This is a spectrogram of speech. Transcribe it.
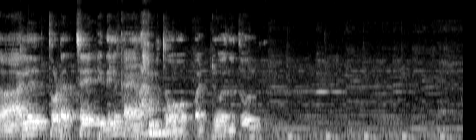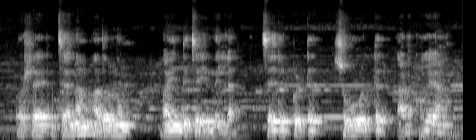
കാൽ തുടച്ച് ഇതിൽ കയറാൻ തോ പറ്റുമെന്ന് തോന്നുന്നു. പക്ഷെ ജനം അതൊന്നും മൈൻഡ് ചെയ്യുന്നില്ല. ചെരുപ്പിട്ട് ഷൂ ഇട്ട് നടക്കുകയാണ്.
